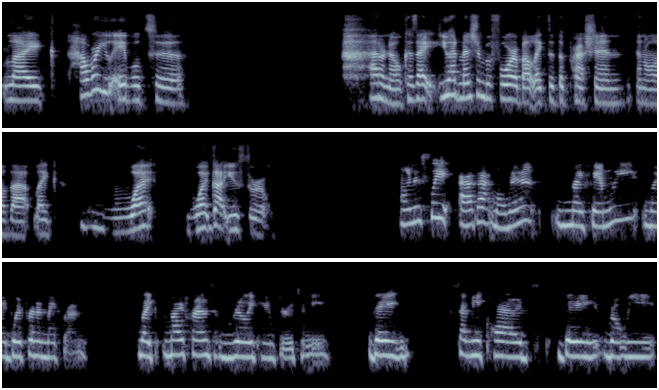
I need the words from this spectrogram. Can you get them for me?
like how were you able to i don't know because i you had mentioned before about like the depression and all of that like mm-hmm. what what got you through honestly at that moment my family, my boyfriend, and my friends. Like my friends really came through to me. They sent me cards. They wrote me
